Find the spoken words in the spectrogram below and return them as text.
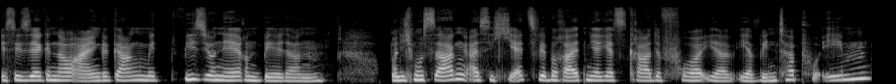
ist sie sehr genau eingegangen mit visionären Bildern. Und ich muss sagen, als ich jetzt, wir bereiten ja jetzt gerade vor ihr, ihr Winterpoem,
